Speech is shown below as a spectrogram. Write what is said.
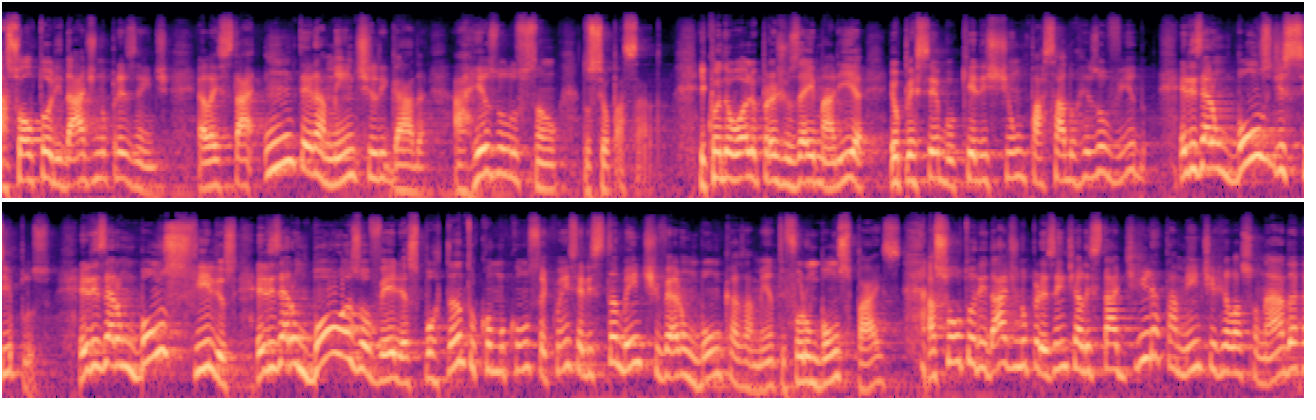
A sua autoridade no presente, ela está inteiramente ligada à resolução do seu passado. E quando eu olho para José e Maria, eu percebo que eles tinham um passado resolvido. Eles eram bons discípulos, eles eram bons filhos, eles eram boas ovelhas, portanto, como consequência, eles também tiveram um bom casamento e foram bons pais. A sua autoridade no presente ela está diretamente relacionada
